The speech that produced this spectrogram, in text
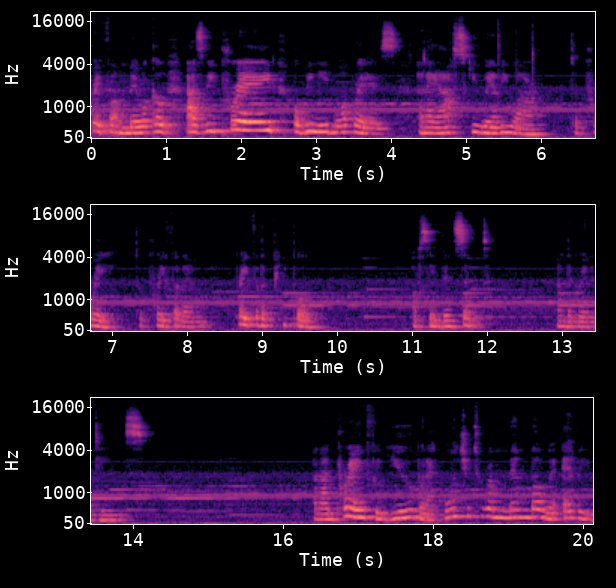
pray for a miracle as we prayed, but we need more prayers. And I ask you, wherever you are, to pray, to pray for them. Pray for the people of St. Vincent and the Grenadines. And I'm praying for you, but I want you to remember wherever you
